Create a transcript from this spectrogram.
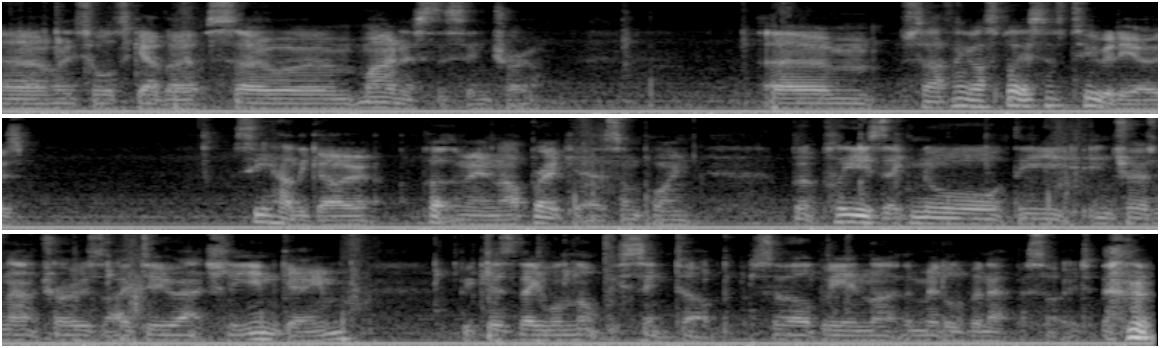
uh, when it's all together. So um, minus this intro. Um, so I think I'll split this into two videos. See how they go. Put them in. I'll break it at some point. But please ignore the intros and outros I do actually in game because they will not be synced up. So they'll be in like the middle of an episode.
